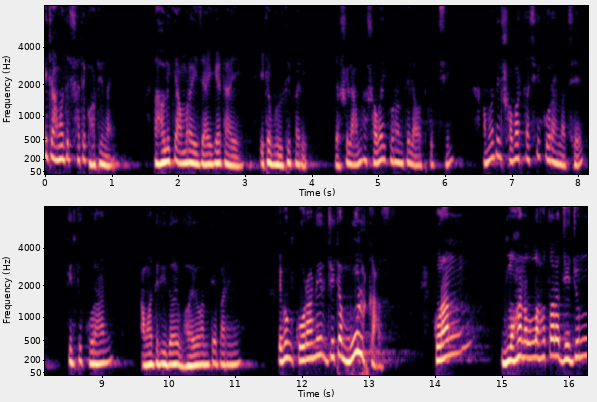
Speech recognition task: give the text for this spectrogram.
এটা আমাদের সাথে ঘটে নাই। তাহলে কি আমরা এই জায়গাটায় এটা বলতে পারি যে আসলে আমরা সবাই কোরআন তেলাওয়াত করছি? আমাদের সবার কাছেই কোরআন আছে, কিন্তু কোরআন আমাদের হৃদয়ে ভয়ও আনতে পারেনি এবং কোরআনের যেটা মূল কাজ, কোরআন মহান আল্লাহ তালা যে জন্য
